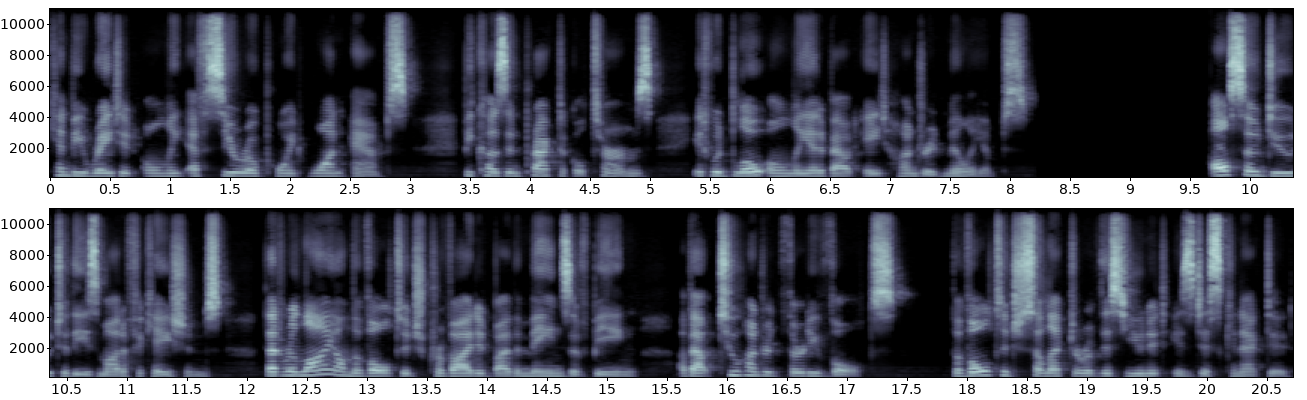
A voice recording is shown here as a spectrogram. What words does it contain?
can be rated only F0.1 amps because in practical terms it would blow only at about 800 milliamps. Also due to these modifications that rely on the voltage provided by the mains of being about 230 volts, the voltage selector of this unit is disconnected,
